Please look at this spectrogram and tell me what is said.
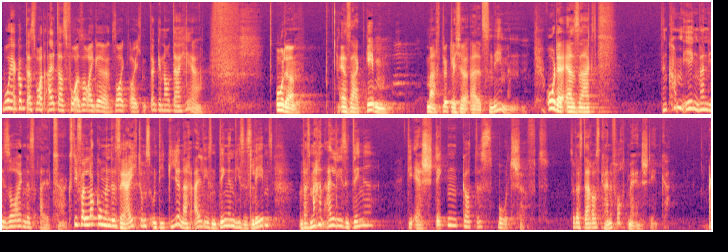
woher kommt das Wort Altersvorsorge? Sorgt euch genau daher. Oder er sagt, geben macht glücklicher als nehmen. Oder er sagt, dann kommen irgendwann die Sorgen des Alltags, die Verlockungen des Reichtums und die Gier nach all diesen Dingen dieses Lebens. Und was machen all diese Dinge? Die ersticken Gottes Botschaft, sodass daraus keine Frucht mehr entstehen kann. Ach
